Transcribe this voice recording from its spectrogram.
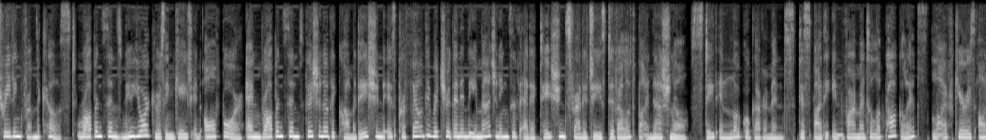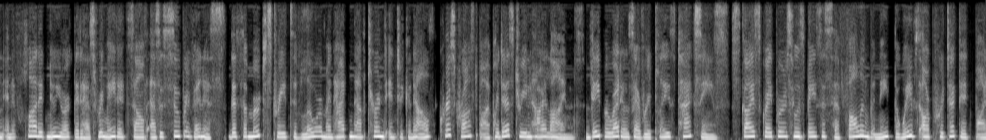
retreating from the coast. Robinson's New Yorkers engage in all four, and Robinson's vision of accommodation is profoundly richer than in the imaginings of adaptation strategies developed by national, state and local governments. Despite the environmental apocalypse, life carries on in a flooded New York that has remade itself as a super Venice. The submerged streets of lower Manhattan have turned into canals, crisscrossed by pedestrian high lines. Vaporettos have replaced taxis. Skyscrapers whose bases have fallen beneath the waves are protected by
